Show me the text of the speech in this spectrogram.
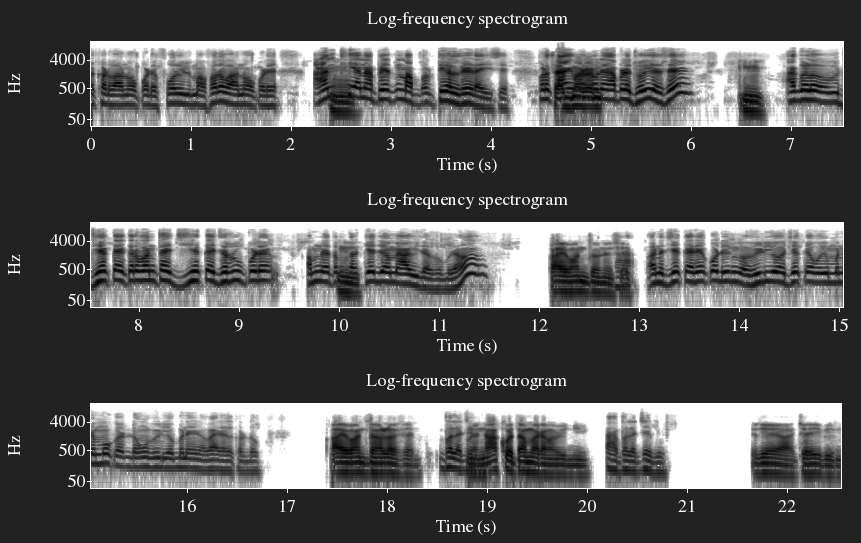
રખડવા ન પડે ફોર વ્હીલમાં ફરવા ન પડે. આનથી. એના પેટમાં તેલ રેડાય છે. પણ કાંઈ વાંધો નહીં આપણે જોઈએ છે. આગળ જે કઈ કરવાનું થાય જે કઈ જરૂર પડે અમને તમને કેજો અમે આવી જશું બધા હા. કાઈ વાંધો નહીં સાહેબ. અને જે કઈ રેકોર્ડિંગ વીડિયો જે કઈ હોય મને મોકલી દો હું વીડિયો બનાવીને વાયરલ કરી દઉં. કાઈ વાંધો હાલો સાહેબ. ભલે જય નાખો તમારામાં વીડિયો હા ભલે જય ભીમ. જય હા જય ભીમ.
